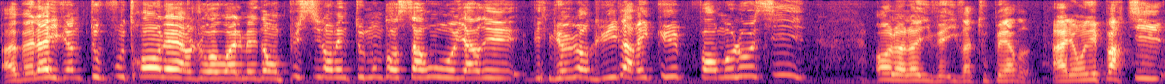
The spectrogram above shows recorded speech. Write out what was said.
Ah bah là il vient de tout foutre en l'air Joao Almeida. En plus il emmène tout le monde dans sa roue, regardez. Vingegaard lui il la récup, Formolo aussi. Oh là là il va tout perdre. Allez on est parti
